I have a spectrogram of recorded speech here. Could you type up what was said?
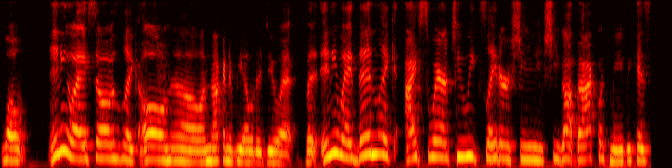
Well, anyway, so I was like, oh no, I'm not going to be able to do it. But anyway, then like I swear 2 weeks later she she got back with me because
